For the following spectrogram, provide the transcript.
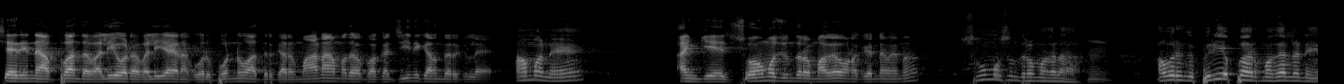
சரின்னு அப்பா அந்த வலியோட வழியா எனக்கு ஒரு பொண்ணு பார்த்துருக்காரு மானாமதுரை பக்கம் சீனி கறந்த இருக்குல்ல. ஆமாண்ணே. அங்கே சோமசுந்தர மக உனக்கு என்ன வேணும்? சோமசுந்தர மகளா. அவர் எங்க பெரியப்பார் மகளனே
